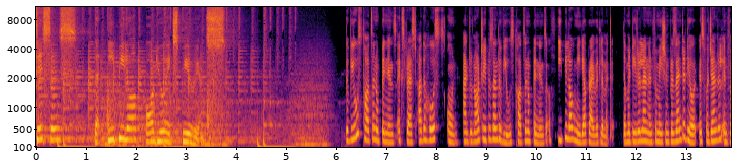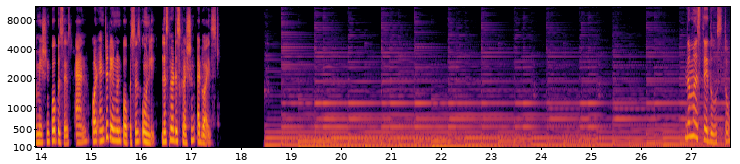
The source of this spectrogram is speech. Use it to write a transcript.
This is the Epilogue Audio Experience. The views, thoughts, and opinions expressed are the host's own and do not represent the views, thoughts, and opinions of Epilogue Media Private Limited. The material and information presented here is for general information purposes and or entertainment purposes only. Listener discretion advised. नमस्ते दोस्तों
